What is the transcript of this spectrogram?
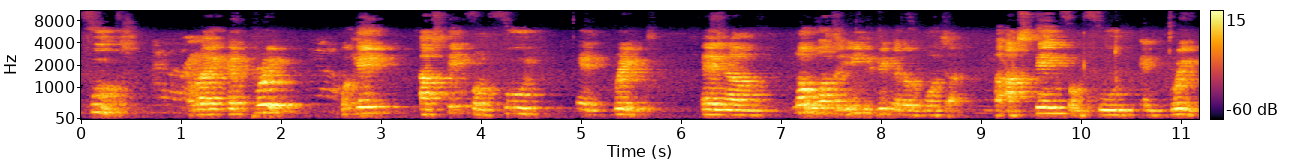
food. Alright? And pray. Okay? Abstain from food and pray. And um, not water. You need to drink a lot of water. But abstain from food and pray.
